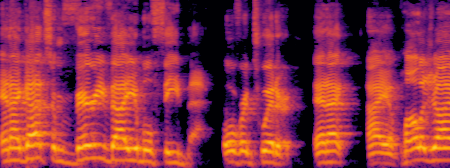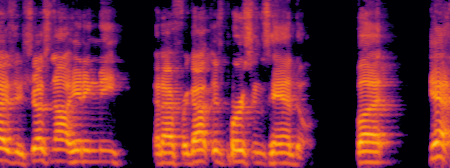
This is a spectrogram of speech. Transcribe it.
and I got some very valuable feedback over Twitter. And I, I apologize, it's just now hitting me, and I forgot this person's handle. But yeah,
